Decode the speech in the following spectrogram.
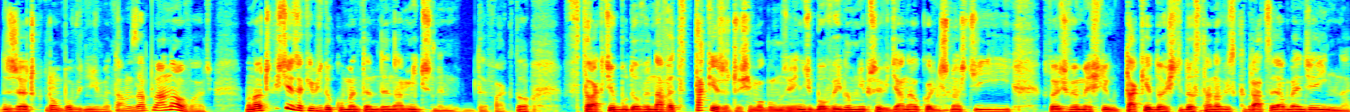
rzecz, którą powinniśmy tam zaplanować. Ona oczywiście jest jakimś dokumentem dynamicznym. De facto w trakcie budowy nawet takie rzeczy się mogą zmienić, bo wyjdą nieprzewidziane okoliczności i ktoś wymyślił takie dojście do stanowisk pracy, a będzie inne.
